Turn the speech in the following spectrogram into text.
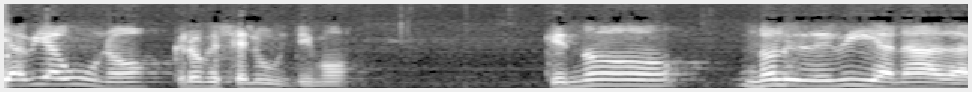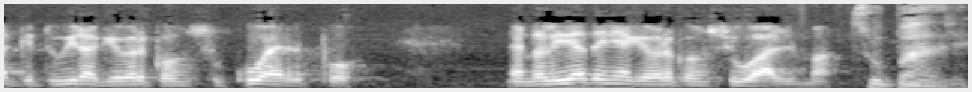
Y había uno, creo que es el último, que no, no le debía nada que tuviera que ver con su cuerpo en realidad tenía que ver con su alma. Su padre.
